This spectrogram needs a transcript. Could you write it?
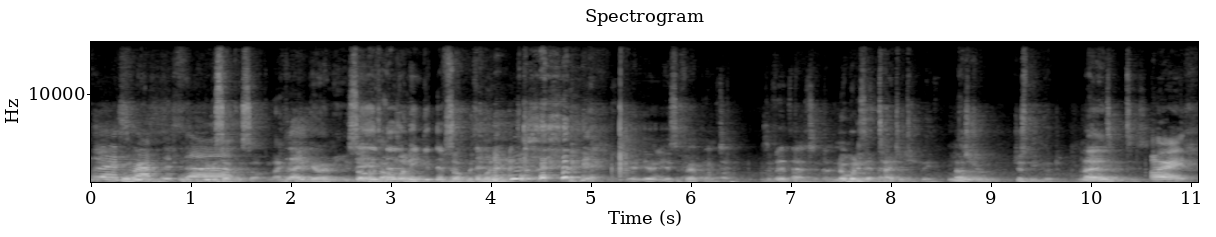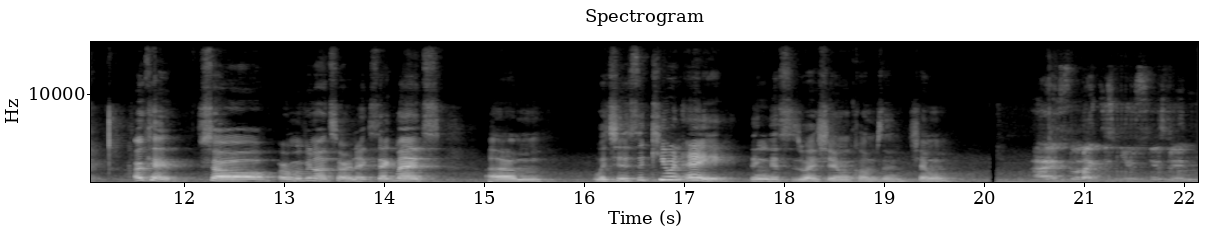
Let's wrap this You up. suck, you suck. Like, Like, like you know what I mean? You suck it without doesn't money. make it You suck with money. yeah, yeah, it's a fair point. It's a fair. Nobody's entitled to play. That's Mm. true. Just be good. Like- That's how it is. All right. Okay. So we're moving on to our next segment, um, which is the Q and A. I think this is where Shemu comes in. Shemu. Alright, so like this new season,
